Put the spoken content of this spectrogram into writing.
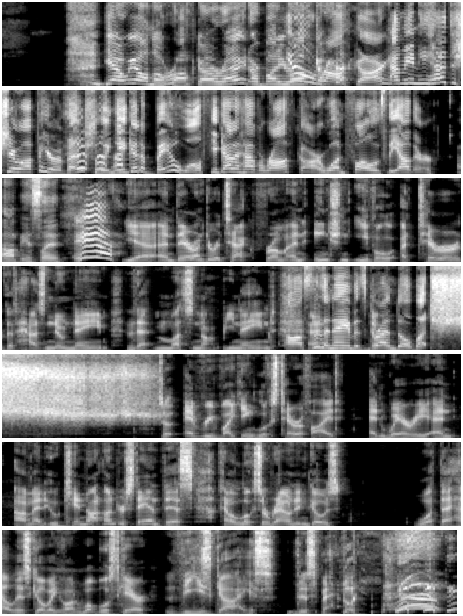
yeah, we all know Hrothgar, right? Our buddy You know Hrothgar. Hrothgar. I mean, he had to show up here eventually. You get a Beowulf, you gotta have a Hrothgar. One follows the other. Obviously. Yeah. yeah, and they're under attack from an ancient evil, a terror that has no name, that must not be named. Oh, so And the name is the- Grendel, but shh. So every Viking looks terrified and wary, and Ahmed, who cannot understand this, kind of looks around and goes, What the hell is going on? What will scare these guys this badly?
